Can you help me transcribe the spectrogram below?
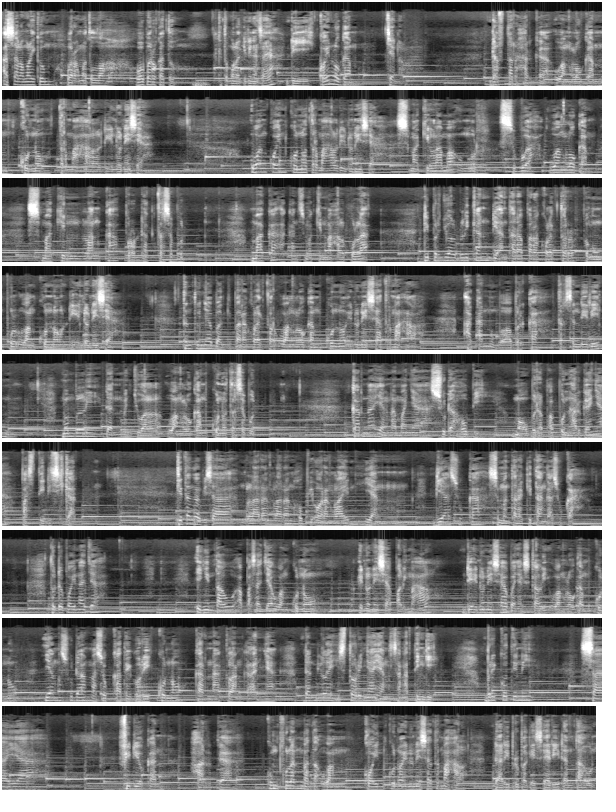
Assalamualaikum warahmatullahi wabarakatuh. Ketemu lagi dengan saya di Koin Logam Channel. Daftar harga uang logam kuno termahal di Indonesia. Uang koin kuno termahal di Indonesia. Semakin lama umur sebuah uang logam Semakin langka produk tersebut. Maka akan semakin mahal pula diperjualbelikan di antara para kolektor pengumpul uang kuno di Indonesia. Tentunya bagi para kolektor uang logam kuno Indonesia termahal akan membawa berkah tersendiri membeli dan menjual uang logam kuno tersebut. Karena yang namanya sudah hobi, mau berapapun harganya pasti disikat. Kita nggak bisa melarang-larang hobi orang lain yang dia suka sementara kita nggak suka To the point aja. Ingin tahu apa saja uang kuno Indonesia paling mahal? Di Indonesia banyak sekali uang logam kuno yang sudah masuk kategori kuno karena kelangkaannya dan nilai historinya yang sangat tinggi. Berikut ini saya videokan harga kumpulan mata uang koin kuno Indonesia termahal dari berbagai seri dan tahun.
